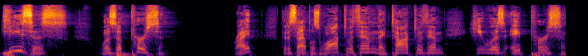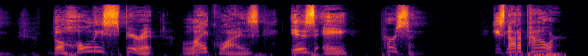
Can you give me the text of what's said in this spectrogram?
Jesus was a person, right? The disciples walked with him, they talked with him. He was a person. The Holy Spirit, likewise, is a person. He's not a power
